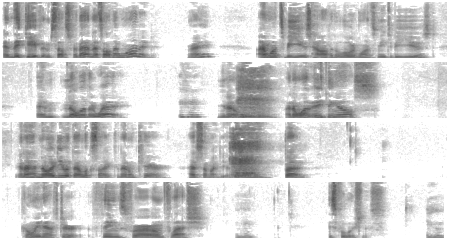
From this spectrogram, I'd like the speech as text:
And they gave themselves for that, and that's all they wanted, right? I want to be used however the Lord wants me to be used, and no other way. Mm-hmm. You know, I don't want anything else. And I have no idea what that looks like, and I don't care. I have some idea. But going after things for our own flesh Mhm. is foolishness. Mhm.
